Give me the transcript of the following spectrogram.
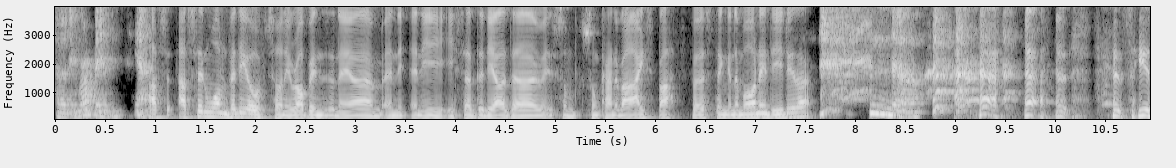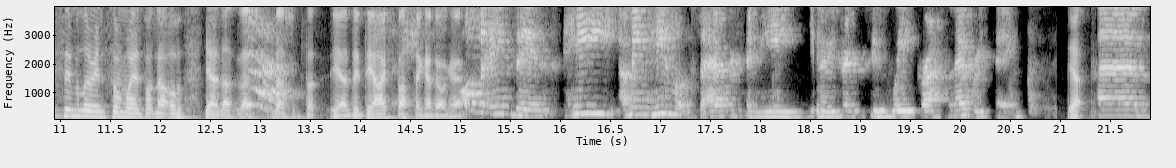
Tony Robbins. Yeah. I've, I've seen one video of Tony Robbins and he, um, and, and he, he said that he had uh, some some kind of ice bath first thing in the morning. Do you do that? no. so you're similar in some ways, but not. Other. Yeah, that, that's that's that, yeah. The, the ice bath thing I don't get. All it is is he. I mean, he looks at everything. He, you know, he drinks his wheatgrass and everything. Yeah. Um,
